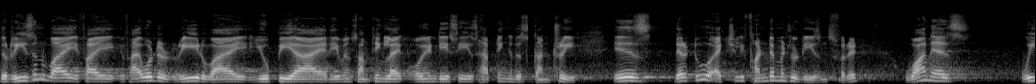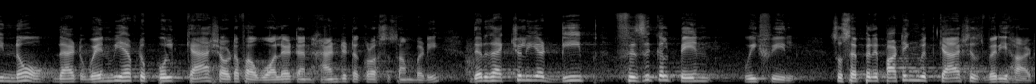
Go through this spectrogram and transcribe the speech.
the reason why, if I, if I were to read why UPI and even something like ONDC is happening in this country, is there are two actually fundamental reasons for it. One is we know that when we have to pull cash out of our wallet and hand it across to somebody, there is actually a deep physical pain we feel. So separate, parting with cash is very hard.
